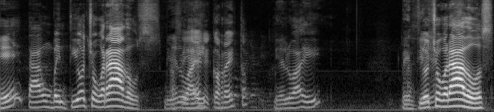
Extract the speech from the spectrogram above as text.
Eh, Está a un 28 grados. Mírenlo Así ahí. es, correcto. Mírenlo ahí. 28 grados.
